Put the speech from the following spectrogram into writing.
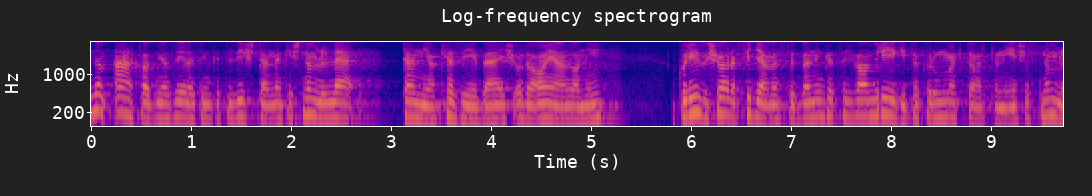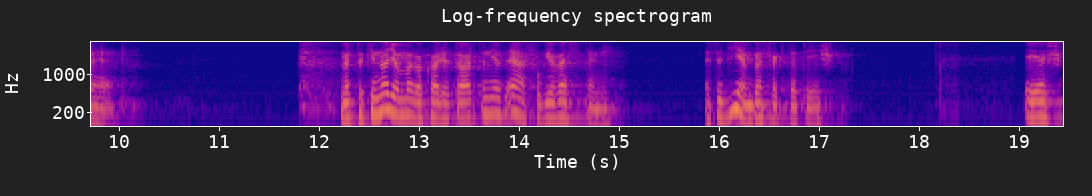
nem átadni az életünket az Istennek, és nem letenni a kezébe, és oda ajánlani, akkor Jézus arra figyelmeztet bennünket, hogy valami régit akarunk megtartani, és ezt nem lehet. Mert aki nagyon meg akarja tartani, az el fogja veszteni. Ez egy ilyen befektetés. És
